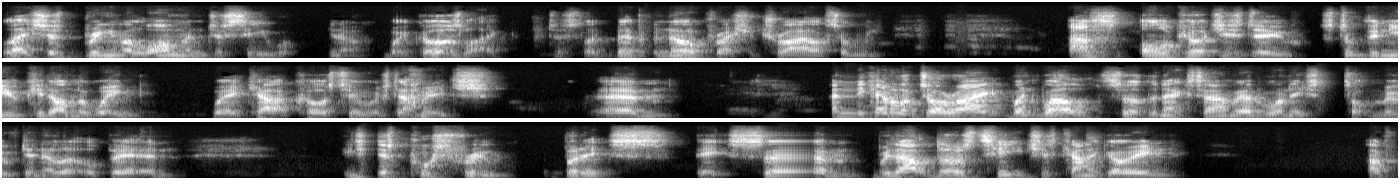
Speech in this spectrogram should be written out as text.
Let's just bring him along and just see what you know what it goes like. Just like a bit of a no pressure trial. So we, as all coaches do, stuck the new kid on the wing where he can't cause too much damage. Um, and he kind of looked all right, went well. So the next time we had one, he sort of moved in a little bit and he just pushed through. But it's it's um, without those teachers kind of going, I've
